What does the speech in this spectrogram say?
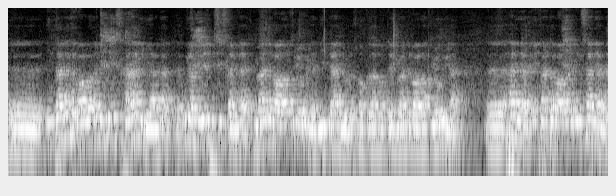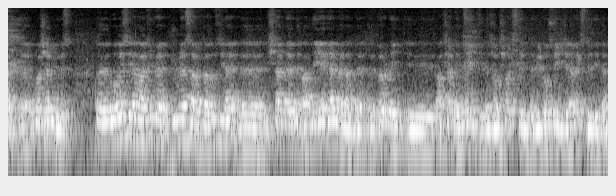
E, internete bağlanabildiğimiz herhangi bir yerden e, bu yapıcı sistemine güvenli bağlantı yoluyla VPN diyoruz, noktadan noktaya güvenli bağlantı yoluyla e, her yerden, internete bağlanabildiğimiz her yerden e, ulaşabiliriz. E, Dolayısıyla hakim ve cumhuriyet savcılarımız yine e, işlemlerini adliyeye gelmeden de e, örneğin e, akşam evine gittiğinde, çalışmak istediğinde, bir dosyayı incelemek istediğinde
